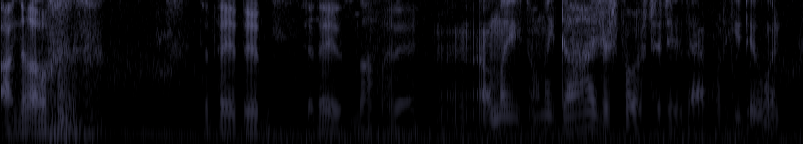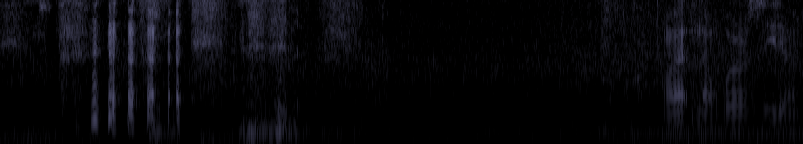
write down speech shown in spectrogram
I know. today, dude. Today is not my day. And only only Dodge are supposed to do that. What are you doing? what in the world is he doing?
